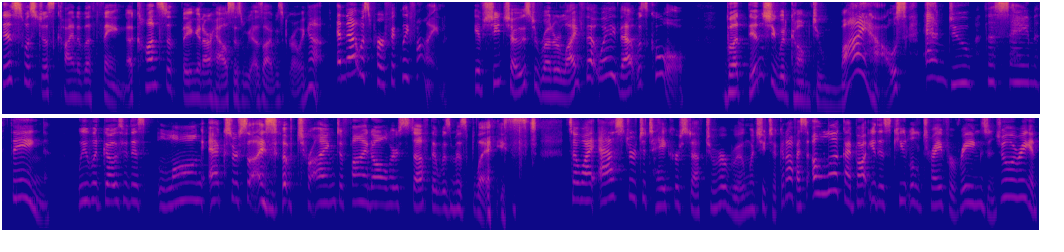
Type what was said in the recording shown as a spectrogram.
This was just kind of a thing, a constant thing in our house as, we, as I was growing up. And that was perfectly fine if she chose to run her life that way, that was cool. But then she would come to my house and do the same thing. We would go through this long exercise of trying to find all her stuff that was misplaced. So I asked her to take her stuff to her room when she took it off. I said, Oh, look, I bought you this cute little tray for rings and jewelry. And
